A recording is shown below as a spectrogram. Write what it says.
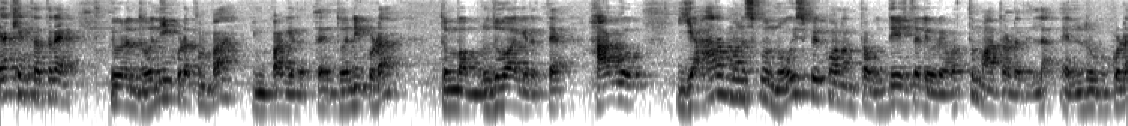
ಯಾಕೆ ಅಂತಂದರೆ, ಇವರ ಧ್ವನಿ ಕೂಡ ತುಂಬ ಇಂಪಾಗಿರುತ್ತೆ. ಧ್ವನಿ ಕೂಡ ತುಂಬ ಮೃದುವಾಗಿರುತ್ತೆ. ಹಾಗೂ ಯಾರ ಮನಸ್ಸಿಗೂ ನೋಯಿಸಬೇಕು ಅನ್ನೋಂಥ ಉದ್ದೇಶದಲ್ಲಿ ಇವರು ಯಾವತ್ತೂ ಮಾತಾಡೋದಿಲ್ಲ. ಎಲ್ರಿಗೂ ಕೂಡ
